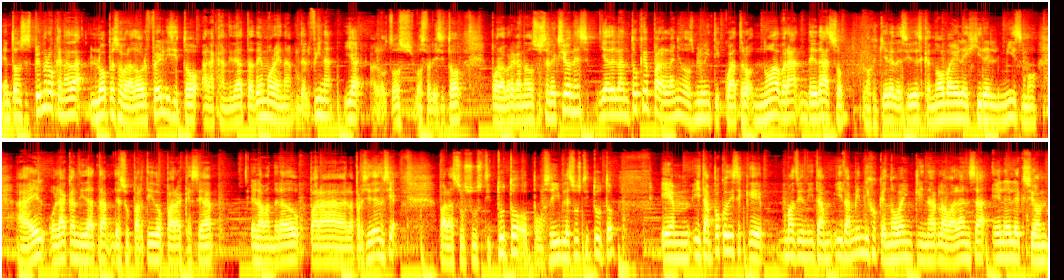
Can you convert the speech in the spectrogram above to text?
Entonces, primero que nada, López Obrador felicitó a la candidata de Morena, Delfina, y a, a los dos los felicitó por haber ganado sus elecciones y adelantó que para el año 2024 no habrá dedazo, lo que quiere decir es que no va a elegir él mismo a él o la candidata de su partido para que sea el abanderado para la presidencia, para su sustituto o posible sustituto. Eh, y tampoco dice que, más bien, y, tam, y, también dijo que no va a inclinar la balanza en la elección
